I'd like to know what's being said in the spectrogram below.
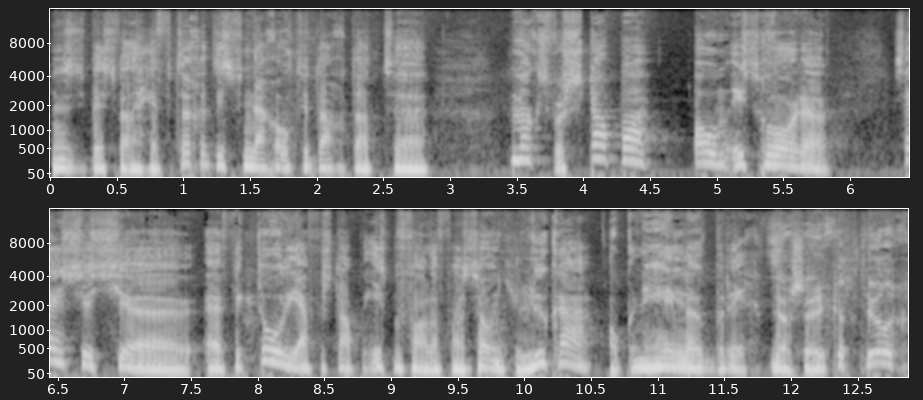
Dat is best wel heftig. Het is vandaag ook de dag dat eh, Max Verstappen oom is geworden. Zijn zusje eh, Victoria Verstappen is bevallen van zoontje Luca. Ook een heel leuk bericht. Jazeker, tuurlijk.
